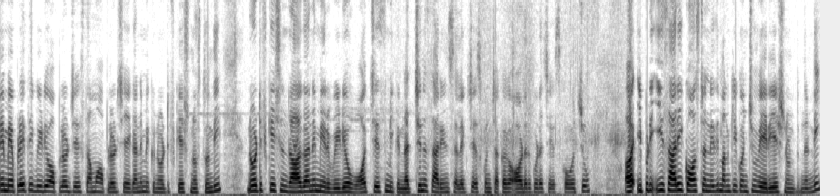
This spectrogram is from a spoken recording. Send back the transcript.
మేము ఎప్పుడైతే వీడియో అప్లోడ్ చేస్తామో అప్లోడ్ చేయగానే మీకు నోటిఫికేషన్ వస్తుంది. నోటిఫికేషన్ రాగానే మీరు వీడియో వాచ్ చేసి మీకు నచ్చిన శారీని సెలెక్ట్ చేసుకొని చక్కగా ఆర్డర్ కూడా చేసుకోవచ్చు. ఇప్పుడు ఈ సారీ కాస్ట్ అనేది మనకి కొంచెం వేరియేషన్ ఉంటుందండి.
